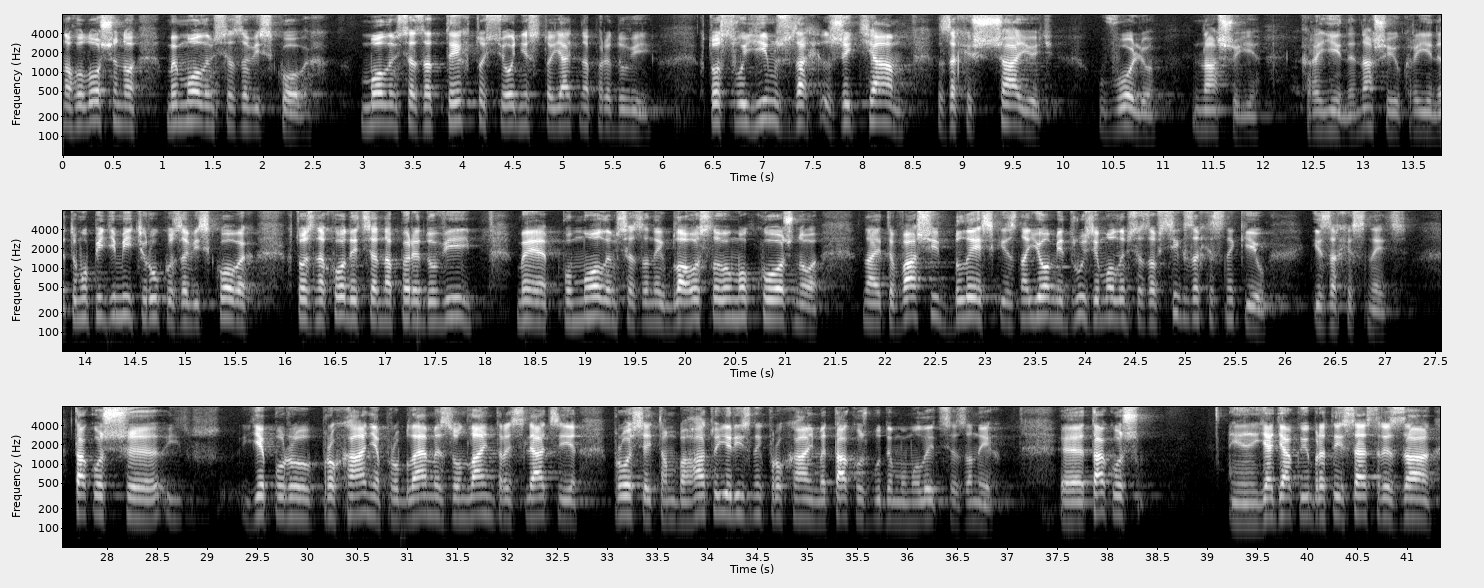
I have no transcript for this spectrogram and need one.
наголошено, ми молимося за військових, молимося за тих, хто сьогодні стоять на передовій, хто своїм життям захищають волю нашої країни, нашої України. Тому підійміть руку за військових, хто знаходиться на передовій. Ми помолимося за них, благословимо кожного. Знаєте, ваші близькі, знайомі, друзі, молимося за всіх захисників і захисниць. Також е, є прохання, проблеми з онлайн-трансляції. Просять там багато є різних прохань. Ми також будемо молитися за них. Е, Також е, я дякую, брати і сестри, за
